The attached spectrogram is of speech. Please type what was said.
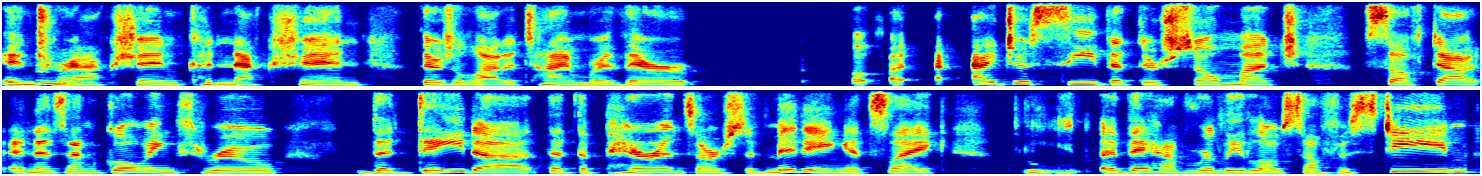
interaction, mm-hmm. connection. There's a lot of time where they're uh, I just see that there's so much self doubt. And as I'm going through the data that the parents are submitting, it's like they have really low self esteem,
